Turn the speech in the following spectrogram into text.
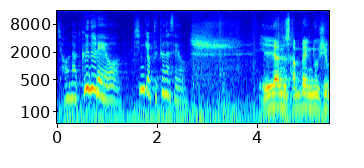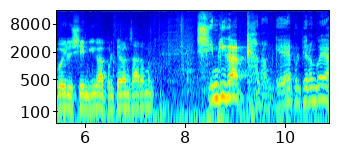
전화 끊으래요. 심기가 불편하세요. 1년 365일 심기가 불편한 사람은 심기가 편한 게 불편한 거야.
